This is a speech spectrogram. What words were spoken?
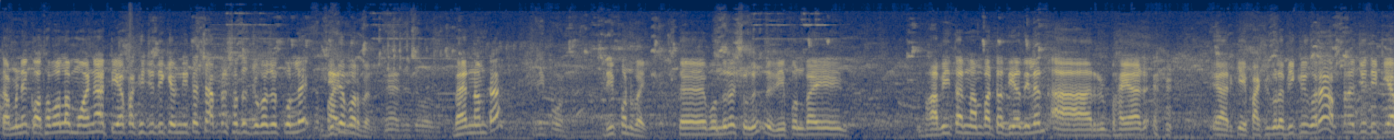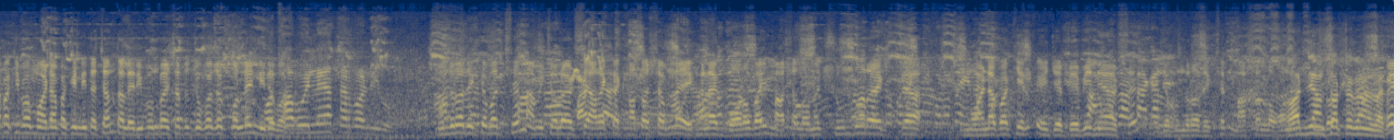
তার মানে কথা বলা ময়না টিয়া পাখি যদি কেউ নিতে চায় আপনার সাথে যোগাযোগ করলে দিতে পারবেন। হ্যাঁ ভাইয়ের নামটা? রিপন। রিপন ভাই। তো বন্ধুরা শুনুন রিপন ভাই ভাবি তার নাম্বারটা দিয়ে দিলেন আর ভাইয়ার আর কি পাখিগুলো বিক্রি করে আপনারা যদি টিয়া পাখি বা ময়না পাখি নিতে চান তাহলে রিপন ভাইয়ের সাথে যোগাযোগ করলেই নিতে কথা পারবেন। তারপর নিব। বন্ধুরা দেখতে পাচ্ছেন আমি চলে আসছি আরেকটা খাতার সামনে। এখানে এক বড় ভাই মাসাল অনেক সুন্দর একটা ময়না পাখির এই যে বেবি নিয়ে আসছে। এই যে বন্ধুরা দেখছেন অরিজিনাল চট্টগ্রামের বাচ্চা।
